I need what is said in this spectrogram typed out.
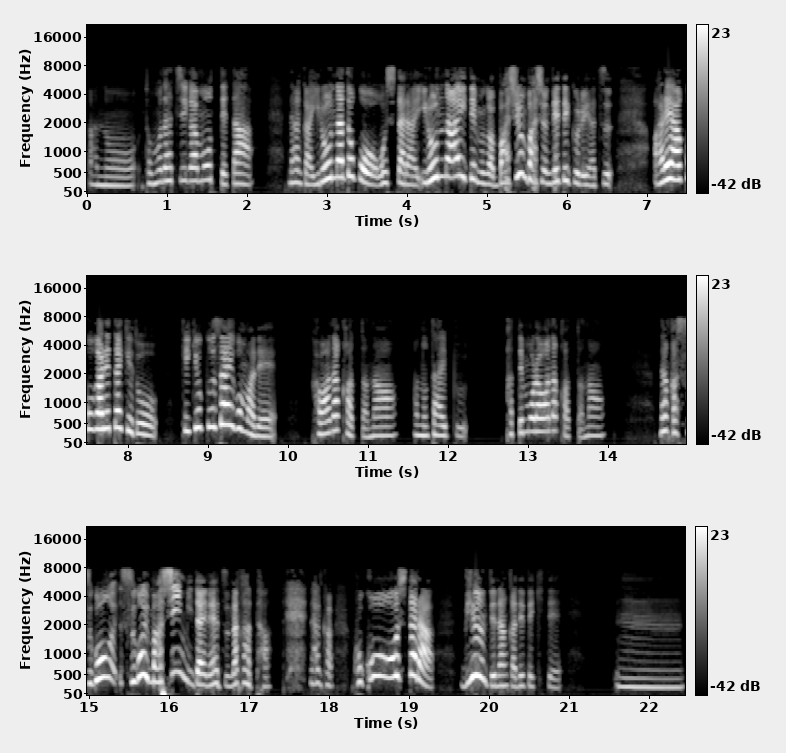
あの、友達が持ってた、なんかいろんなとこを押したらいろんなアイテムがバシュンバシュン出てくるやつ。あれ憧れたけど、結局最後まで買わなかったな。あのタイプ。買ってもらわなかったな。なんかすごい、すごいマシンみたいなやつなかった？なんか、ここを押したら、ビューンってなんか出てきて、うーん、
